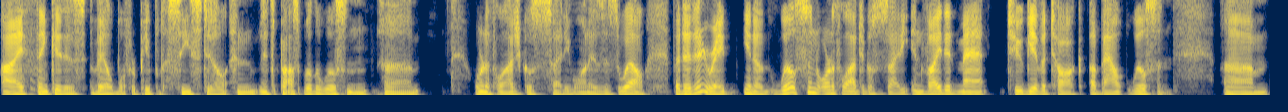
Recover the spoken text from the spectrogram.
I think it is available for people to see still, and it's possible the Wilson uh, Ornithological Society one is as well. But at any rate, you know, Wilson Ornithological Society invited Matt to give a talk about Wilson, um,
